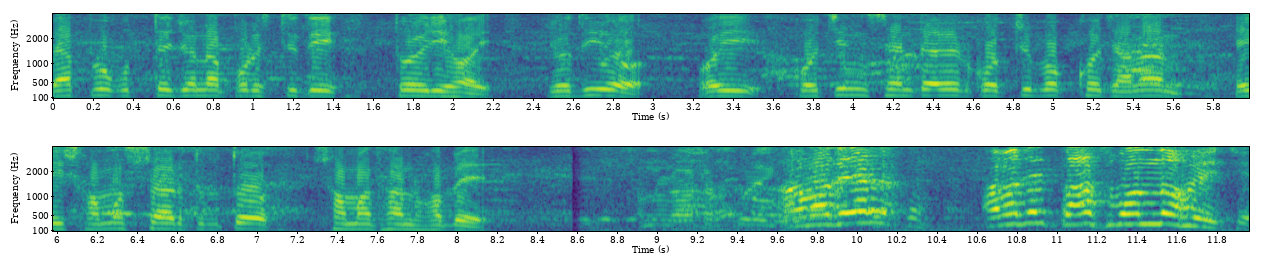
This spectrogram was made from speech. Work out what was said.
ব্যাপক উত্তেজনা পরিস্থিতি তৈরি হয়। যদিও ওই কোচিং সেন্টারের কর্তৃপক্ষ জানান এই সমস্যার দ্রুত সমাধান হবে। আমাদের আমাদের ক্লাস বন্ধ হয়েছে।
